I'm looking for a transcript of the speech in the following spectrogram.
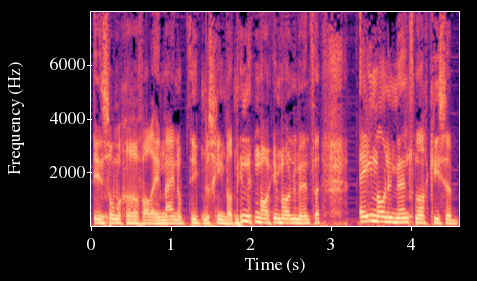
in sommige gevallen in mijn optiek misschien wat minder mooie monumenten. één monument mag kiezen,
